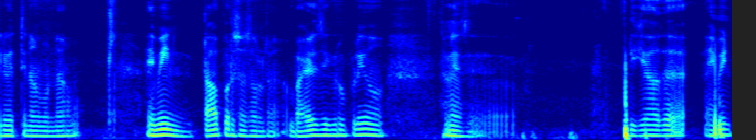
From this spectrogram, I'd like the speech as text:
இருபத்தி நாலு மணி நேரமும். ஐ மீன் டாப்பர்ஸை சொல்கிறேன் பயாலஜி குரூப்லேயும் பிடிக்காத ஐ மீன்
